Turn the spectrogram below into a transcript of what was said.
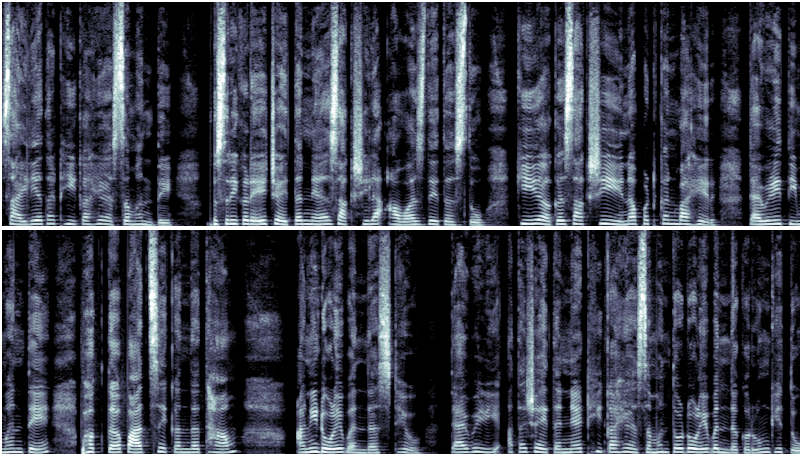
सायली आता ठीक आहे असं म्हणते. दुसरीकडे चैतन्य साक्षीला आवाज देत असतो की अगं साक्षी ना पटकन बाहेर. त्यावेळी ती म्हणते फक्त पाच सेकंद थांब. आणि डोळे बंदच ठेव. त्यावेळी आता चैतन्य ठीक आहे असं म्हणतो डोळे बंद करून घेतो.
